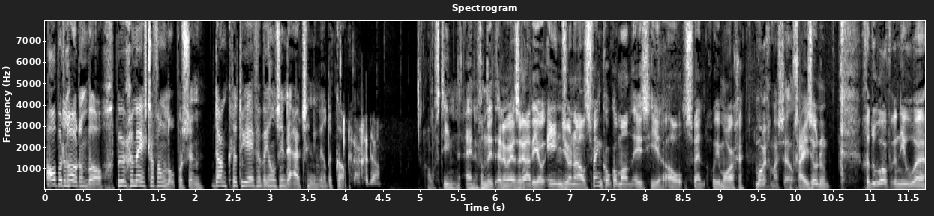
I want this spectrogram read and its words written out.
Albert Rodenboog, burgemeester van Loppersum. Dank dat u even bij ons in de uitzending wilde komen. Half tien, einde van dit NOS Radio 1 journaal. Sven Kokkelman is hier al. Sven, goedemorgen. Morgen Marcel. Wat ga je zo doen? Gedoe over een nieuw uh,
